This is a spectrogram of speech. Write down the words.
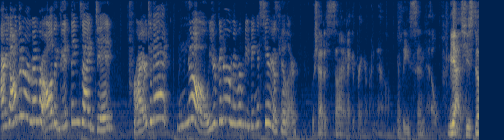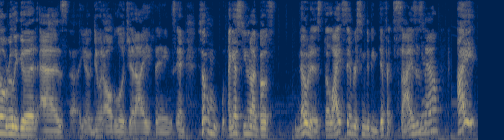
are y'all gonna remember all the good things I did prior to that? No, you're gonna remember me being a serial killer. Wish I had a sign I could bring it right now. Please send help. Yeah, she's still really good as uh, you know doing all the little Jedi things, and something I guess you and I both noticed the lightsabers seem to be different sizes Yeah. now. I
